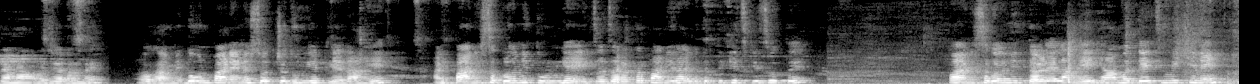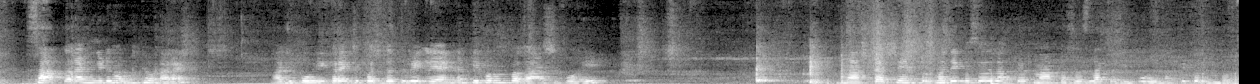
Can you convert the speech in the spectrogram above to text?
त्यामुळे आवाज यायला लागलाय. बघा मी दोन पाण्याने स्वच्छ धुवून घेतलेलं आहे आणि पाणी सगळं नितळून घ्यायचं. जरा तर पाणी राहिलं तर ते किचकिच होते. पाणी सगळं नितळलेलं आहे. ह्यामध्येच मी की नाही साखर आणि मीठ घालून ठेवणार आहे. माझी पोहे करायची पद्धत वेगळी आहे. नक्की करून बघा अशी पोहे. नाश्ता सेंटरमध्ये कसं लागतात ना तसंच लागतात ही पोहे. नक्की करून बघा.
